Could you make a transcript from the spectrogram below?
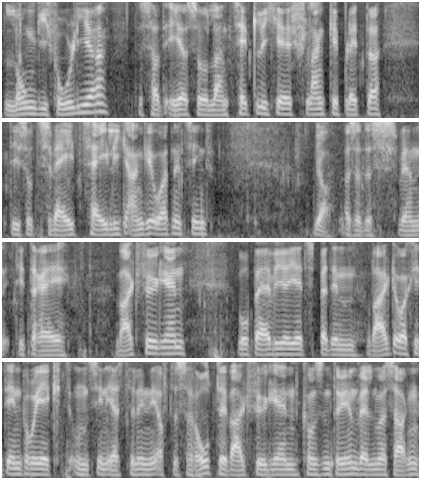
longifolia. Das hat eher so lanzettliche, schlanke Blätter, die so zweizeilig angeordnet sind. Ja, also das wären die drei Waldvöglein, wobei wir jetzt bei dem Waldorchideenprojekt uns in erster Linie auf das rote Waldvöglein konzentrieren, weil wir sagen,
